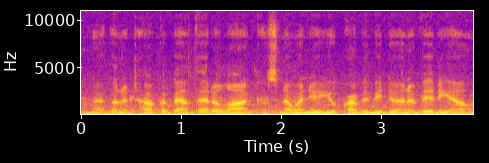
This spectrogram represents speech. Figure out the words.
I'm not going to talk about that a lot because knowing you, you'll probably be doing a video.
